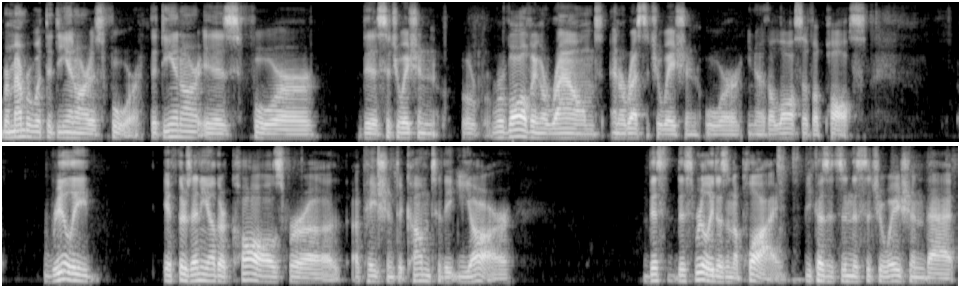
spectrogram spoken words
remember what the dnr is for. The dnr is for the situation revolving around an arrest situation or you know the loss of a pulse. Really if there's any other cause for a, a patient to come to the er this this really doesn't apply because it's in this situation that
